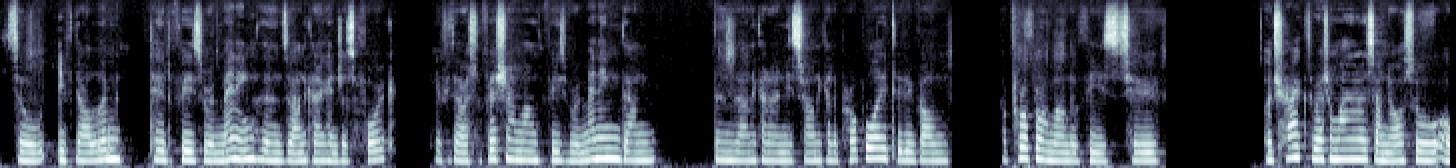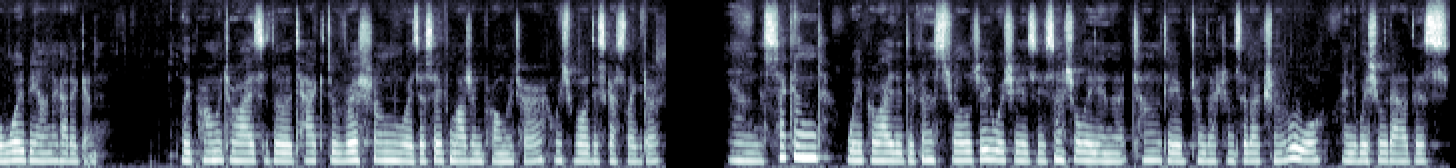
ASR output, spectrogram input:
So if there are limited fees remaining, then the undercutter can just fork. If there are sufficient amount of fees remaining, then, then the undercutter needs to undercut properly to leave out a proper amount of fees to attract rational miners and also avoid being undercut again. We parameterize the attack duration with a safe margin parameter, which we'll discuss later. And second, we provide a defense strategy, which is essentially an alternative transaction selection rule, and we show that this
